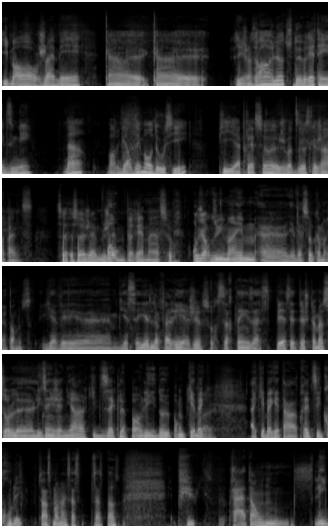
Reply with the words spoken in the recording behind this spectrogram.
Il mord jamais quand, euh, quand les gens disent Ah là, tu devrais t'indigner. Non, va regarder mon dossier, puis après ça, je vais te dire ce que j'en pense. Ça, ça, j'aime, j'aime vraiment ça. Aujourd'hui même, euh, il y avait ça comme réponse. Il y avait, euh, il essayait de le faire réagir sur certains aspects. C'était justement sur le- les ingénieurs qui disaient que le pont, les deux ponts de Québec Ouais. à Québec étaient en train de s'écrouler. C'est en ce moment que ça, se- ça se passe. Puis ça tombe, les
